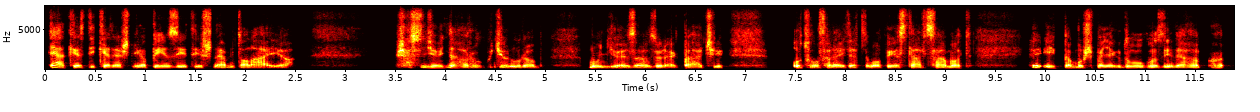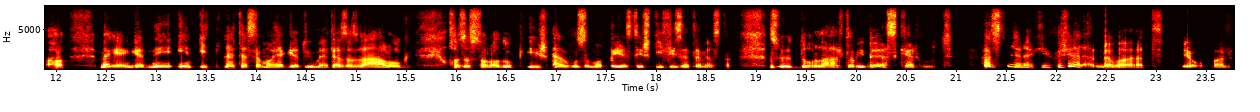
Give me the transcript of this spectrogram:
elkezdi keresni a pénzét, és nem találja. És azt mondja, hogy ne haragudjon, uram, mondja ez az öreg bácsi, otthon felejtettem a pénztárcámat, éppen most megyek dolgozni, de ha, ha megengedné, én itt leteszem a hegedűmet, ez az állog, hazaszaladok, és elhozom a pénzt, és kifizetem ezt az öt dollárt, amibe ez került. Azt mondja neki, hogy rendben van, hát jó van.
